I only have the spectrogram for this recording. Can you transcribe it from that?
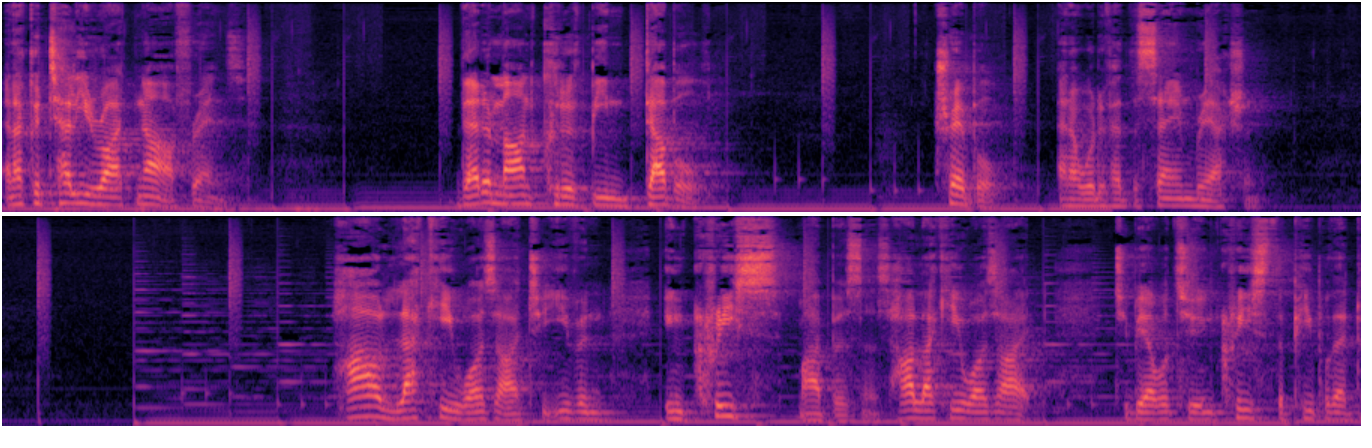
And I could tell you right now, friends, that amount could have been double, treble, and I would have had the same reaction. How lucky was I to even increase my business? How lucky was I to be able to increase the people that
